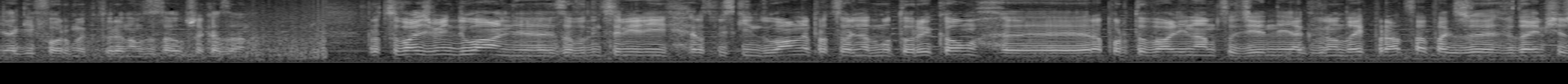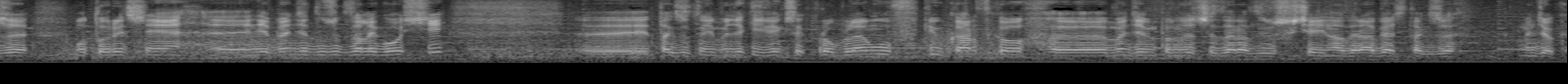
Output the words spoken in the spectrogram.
jak i formy, które nam zostały przekazane. Pracowaliśmy indywidualnie, zawodnicy mieli rozpiski indywidualne, pracowali nad motoryką, e, raportowali nam codziennie jak wygląda ich praca, także wydaje mi się, że motorycznie e, nie będzie dużych zaległości. Także tu nie będzie jakichś większych problemów. Piłkarsko będziemy pewne rzeczy zaraz już chcieli nadrabiać, także będzie ok.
